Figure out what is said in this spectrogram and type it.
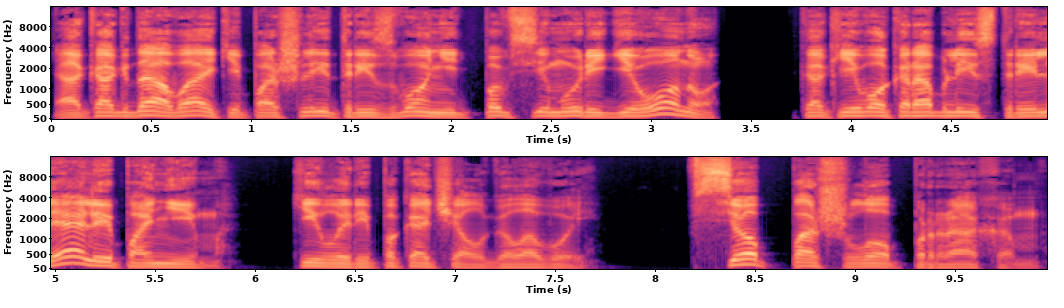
А когда ваки пошли трезвонить по всему региону, как его корабли стреляли по ним, Киллари покачал головой. Все пошло прахом.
